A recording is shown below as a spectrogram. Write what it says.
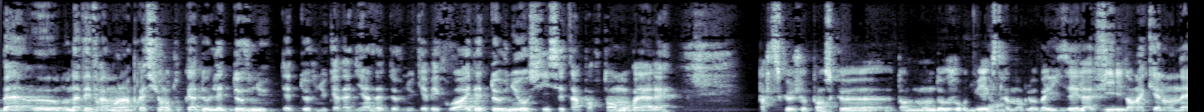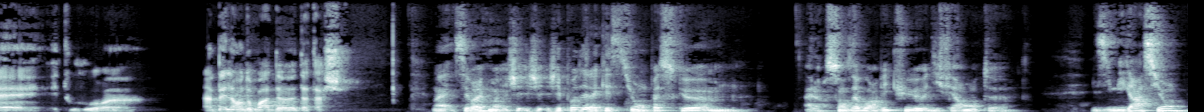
Ben, euh, on avait vraiment l'impression, en tout cas, de l'être devenu, d'être devenu canadien, d'être devenu québécois et d'être devenu aussi, c'est important, montréalais, parce que je pense que dans le monde d'aujourd'hui extrêmement globalisé, la ville dans laquelle on est est, toujours un bel endroit d'attache. Ouais, c'est vrai que moi, j'ai posé la question parce que alors sans avoir vécu euh, différentes euh, immigrations,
